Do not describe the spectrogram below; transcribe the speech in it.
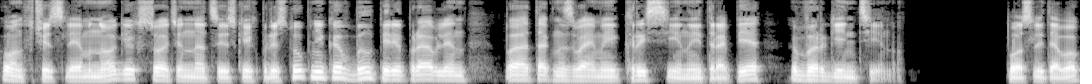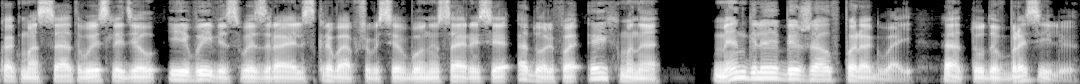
он в числе многих сотен нацистских преступников был переправлен по так называемой крысиной тропе в Аргентину. После того, как Моссад выследил и вывез в Израиль скрывавшегося в Буэнос-Айресе Адольфа Эйхмана, Менгеле бежал в Парагвай, оттуда в Бразилию.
